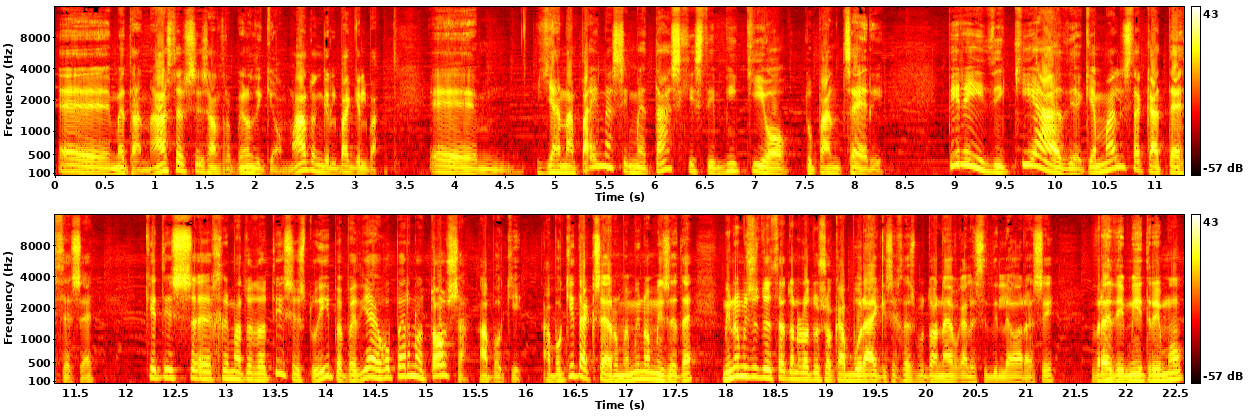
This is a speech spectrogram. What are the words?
ε, μετανάστευσης, ανθρωπίνων δικαιωμάτων κλπ. κλπ. Ε, για να πάει να συμμετάσχει στη ΜΚΟ του Παντσέρη πήρε ειδική άδεια και μάλιστα κατέθεσε και τις ε, χρηματοδοτήσεις του. Είπε παιδιά εγώ παίρνω τόσα από εκεί. Από εκεί τα ξέρουμε μην νομίζετε. Μην νομίζετε ότι θα τον ρωτούσε ο Καμπουράκης εχθές που τον έβγαλε στην τηλεόραση. Βρε Δημήτρη μου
